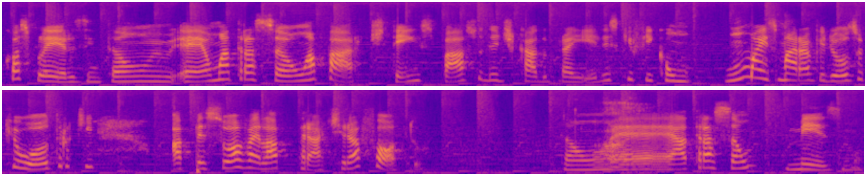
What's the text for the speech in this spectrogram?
cosplayers. Então é uma atração à parte. Tem espaço dedicado para eles que ficam um mais maravilhoso que o outro, que a pessoa vai lá pra tirar foto. Então Ai. é atração mesmo.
